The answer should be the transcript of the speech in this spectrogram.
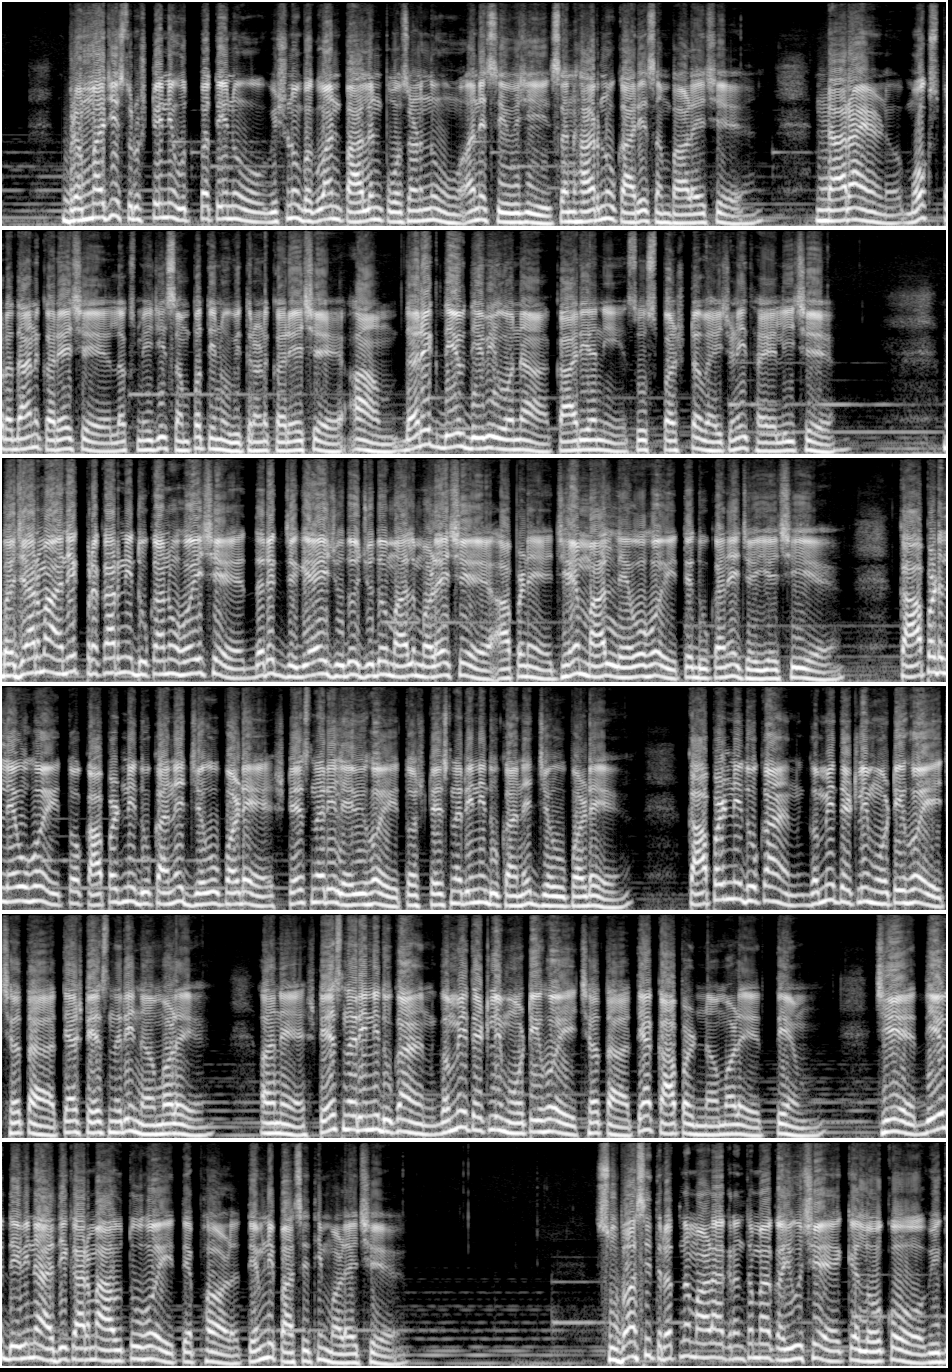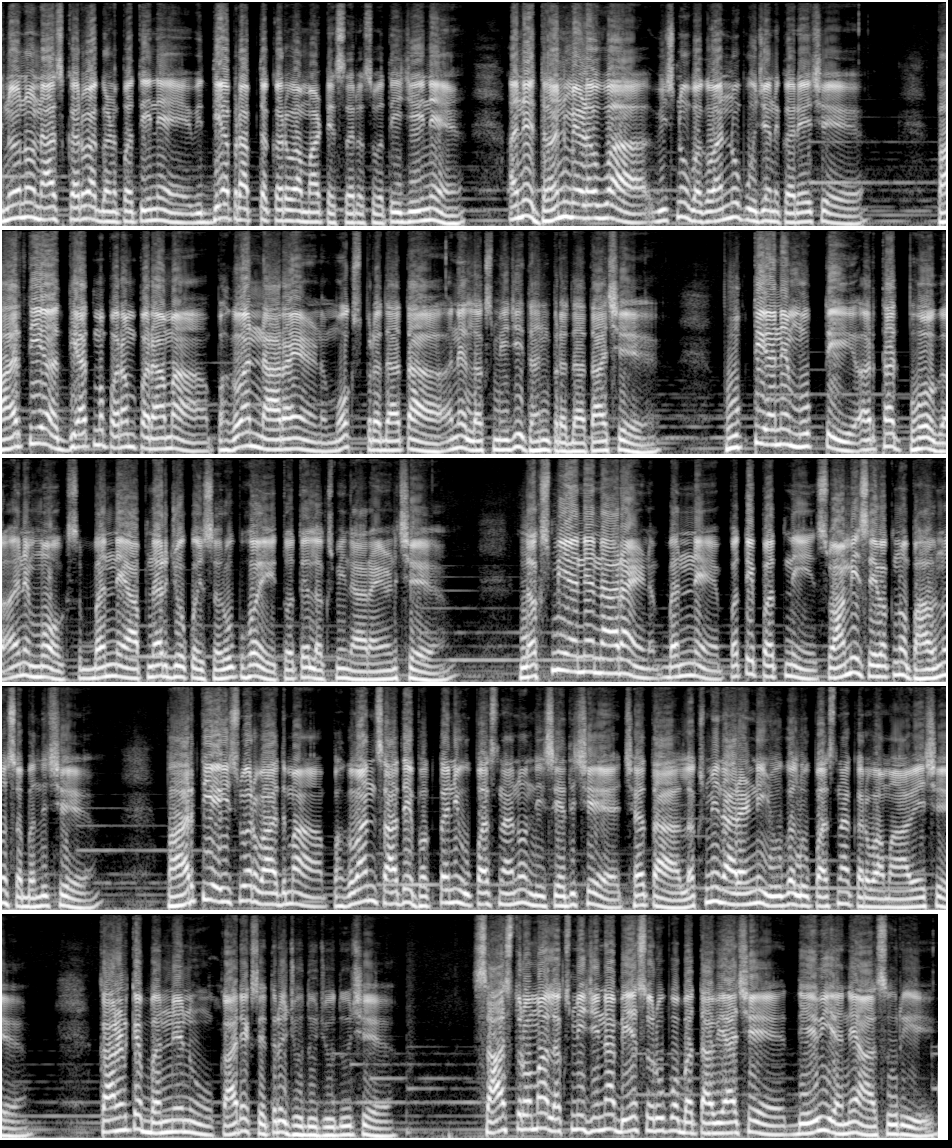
બ્રહ્માજી સૃષ્ટિની ઉત્પત્તિનું, વિષ્ણુ ભગવાન પાલન પોષણનું અને શિવજી સંહારનું કાર્ય સંભાળે છે. નારાયણ મોક્ષ પ્રદાન કરે છે, લક્ષ્મીજી સંપત્તિનું વિતરણ કરે છે. આમ, દરેક દેવ દેવીઓના કાર્યની સુસ્પષ્ટ વહેંચણી થયેલી છે. બજારમાં અનેક પ્રકારની દુકાનો હોય છે, દરેક જગ્યાએ જુદો જુદો માલ મળે છે. આપણે જે માલ લેવો હોય તે દુકાને જઈએ છીએ. કાપડ લેવું હોય તો કાપડની દુકાને જ જવું પડે. સ્ટેશનરી લેવી હોય તો સ્ટેશનરીની દુકાને જ જવું પડે. કાપડની દુકાન ગમે તેટલી મોટી હોય છતાં ત્યાં સ્ટેશનરી ન મળે. અને સ્ટેશનરીની દુકાન ગમે તેટલી મોટી હોય છતાં ત્યાં કાપડ ન મળે તેમ. જે દેવદેવીના અધિકારમાં આવતું હોય તે ફળ તેમની પાસેથી મળે છે. સુભાષિત રત્નમાળા ગ્રંથમાં કહ્યું છે કે લોકો વિઘ્નોનો નાશ કરવા ગણપતિને વિદ્યા પ્રાપ્ત કરવા માટે સરસ્વતીજીને અને ધન મેળવવા વિષ્ણુ ભગવાનનું પૂજન કરે છે. ભારતીય અધ્યાત્મ પરંપરામાં ભગવાન નારાયણ મોક્ષ પ્રદાતા અને લક્ષ્મીજી ધન પ્રદાતા છે. ભુક્તિ અને મુક્તિ અર્થાત ભોગ અને મોક્ષ બંને આપનાર જો કોઈ સ્વરૂપ હોય તો તે લક્ષ્મી નારાયણ છે. લક્ષ્મી અને નારાયણ બંને પતિ પત્ની સ્વામી સેવકનો ભાવનો સંબંધ છે. ભારતીય ઈશ્વરવાદમાં ભગવાન સાથે ભક્તની ઉપાસનાનો નિષેધ છે, છતાં લક્ષ્મી નારાયણની યુગલ ઉપાસના કરવામાં આવે છે. કારણ કે બંનેનું કાર્યક્ષેત્ર જુદું જુદું છે. શાસ્ત્રોમાં લક્ષ્મીજીના બે સ્વરૂપો બતાવ્યા છે, દેવી અને આસુરી.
